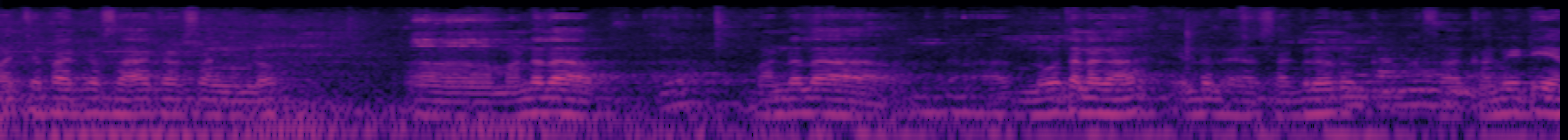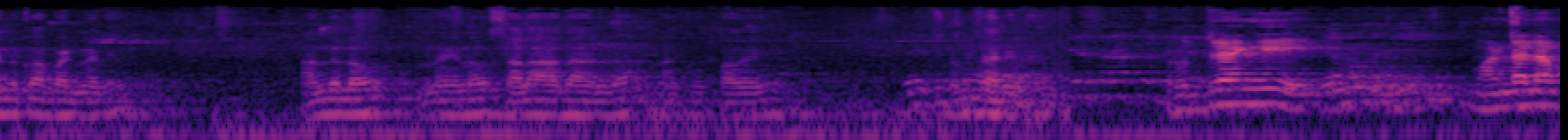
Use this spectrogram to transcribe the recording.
మత్స్యపాక సహకార సంఘంలో మండల మండల నూతనంగా సభ్యులను కమిటీ ఎన్నుకోబడినది. అందులో నేను సలహాదారుగా నాకు పదవి రుద్రంగి మండలం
